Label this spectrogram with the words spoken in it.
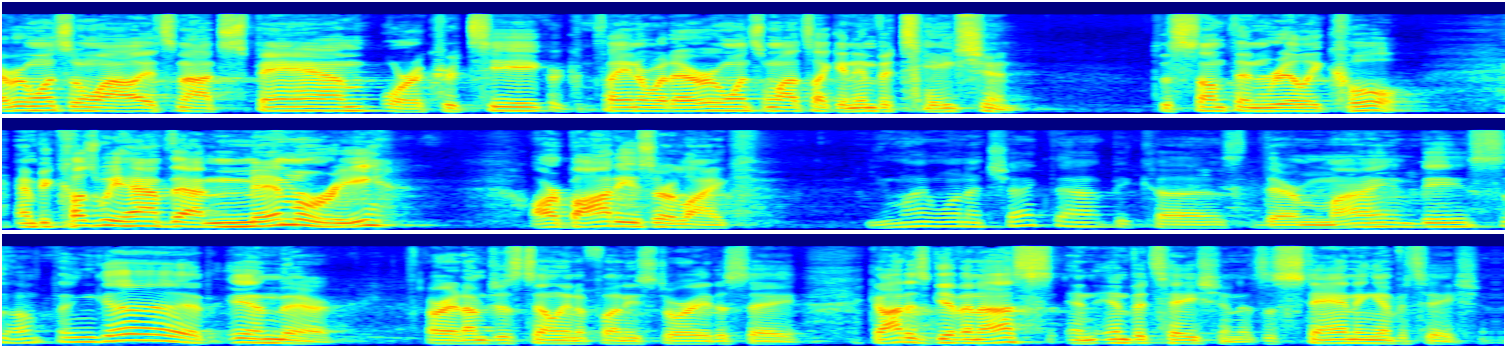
Every once in a while, it's not spam or a critique or complaint or whatever. Every once in a while, it's like an invitation to something really cool. And because we have that memory, our bodies are like, you might want to check that because there might be something good in there. All right, I'm just telling a funny story to say God has given us an invitation. It's a standing invitation.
